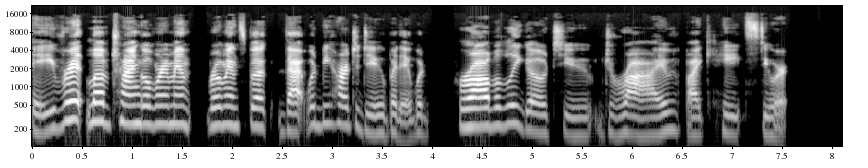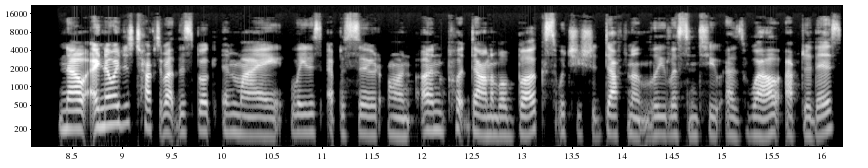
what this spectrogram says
favorite love triangle romance romance book, that would be hard to do, but it would probably go to Drive by Kate Stewart. Now, I know I just talked about this book in my latest episode on unputdownable books, which you should definitely listen to as well after this.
